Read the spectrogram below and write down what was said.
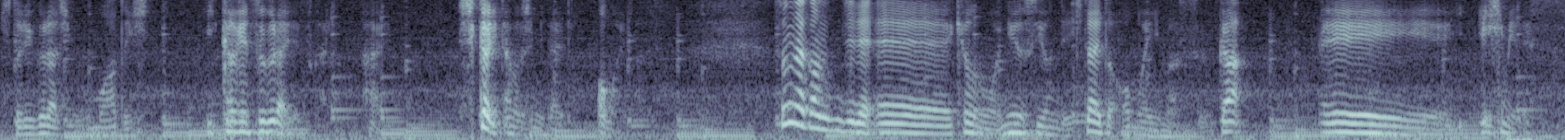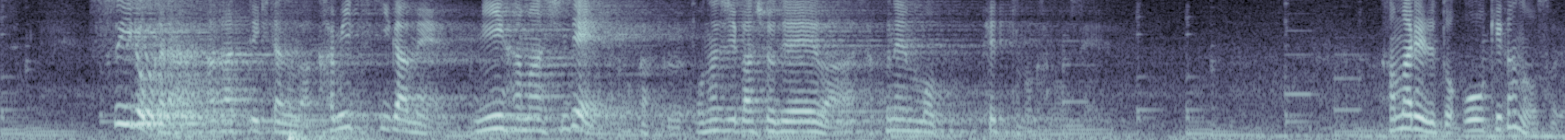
一人暮らしももうあと1ヶ月ぐらいですから、はい、しっかり楽しみたいと思います。そんな感じで、えー今日のニュース読んでいきたいと思いますが、えー愛媛です。水路から上がってきたのがカミツキガメ新居浜市で捕獲。同じ場所では昨年もペットの可能性。噛まれると大怪我の恐れ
